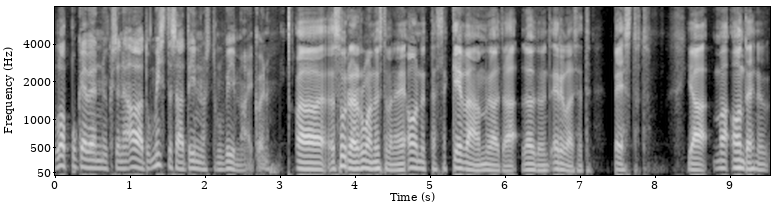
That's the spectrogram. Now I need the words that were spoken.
Loppukevennyksenä Aatu, mistä sä oot innostunut viime aikoina? Uh, suurella ruoan ystävänä on nyt tässä kevään myötä löytynyt erilaiset pestot. Ja mä oon tehnyt,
